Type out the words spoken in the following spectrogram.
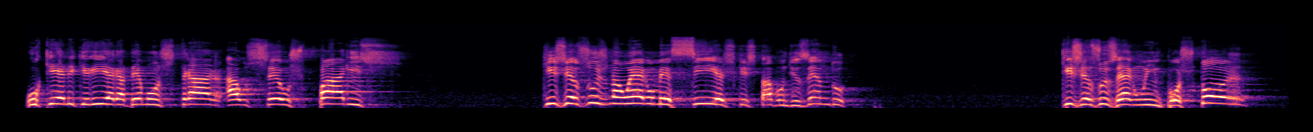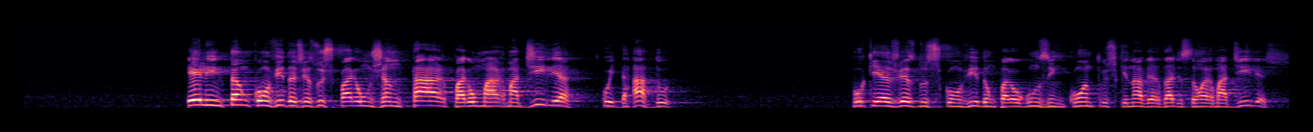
O que ele queria era demonstrar aos seus pares que Jesus não era o Messias que estavam dizendo, que Jesus era um impostor, ele então convida Jesus para um jantar, para uma armadilha. Cuidado, porque às vezes nos convidam para alguns encontros que na verdade são armadilhas,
